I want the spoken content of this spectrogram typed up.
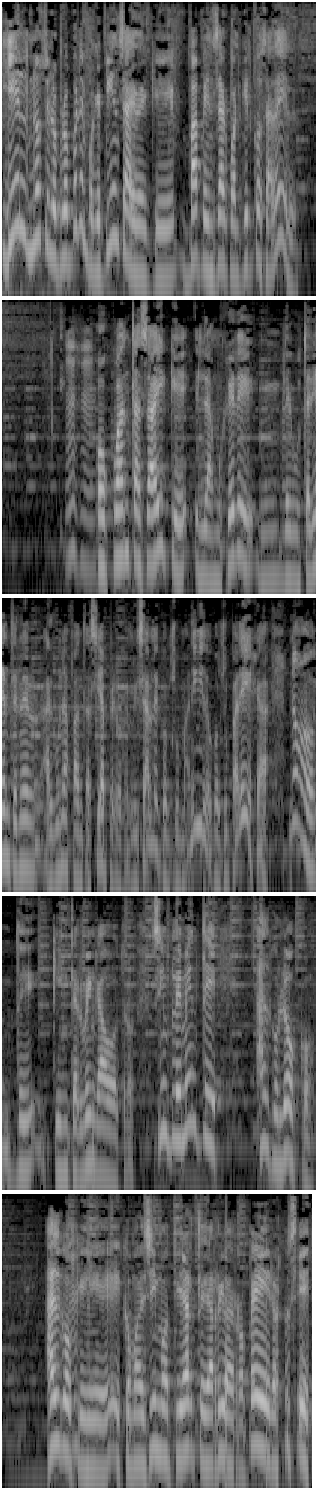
Y él no se lo propone porque piensa de que va a pensar cualquier cosa de él. O cuántas hay que las mujeres mm, le gustarían tener alguna fantasía, pero realizable con su marido, con su pareja, no de que intervenga otro. Simplemente algo loco, algo que, como decimos, tirarte de arriba de ropero, no sé,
